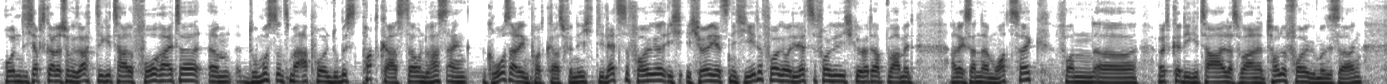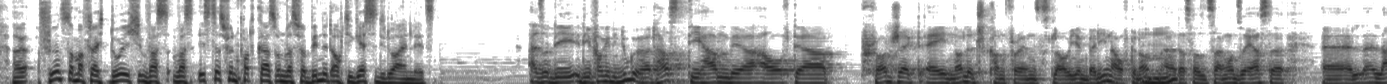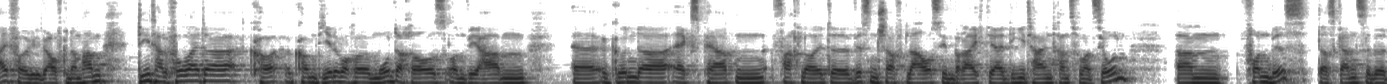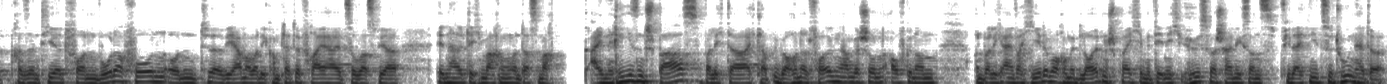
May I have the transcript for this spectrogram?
Und ich habe es gerade schon gesagt, digitale Vorreiter. Ähm, du musst uns mal abholen. Du bist Podcaster und du hast einen großartigen Podcast, finde ich. Die letzte Folge, ich, ich höre jetzt nicht jede Folge, aber die letzte Folge, die ich gehört habe, war mit Alexander Motzek von äh, Oetker Digital. Das war eine tolle Folge, muss ich sagen. Äh, führ uns doch mal vielleicht durch. Was, was ist das für ein Podcast und was verbindet auch die Gäste, die du einlädst? Also die, die Folge, die du gehört hast, die haben wir auf der Project A Knowledge Conference, glaube ich, in Berlin aufgenommen. Mhm. Äh, das war sozusagen unsere erste äh, Live-Folge, die wir aufgenommen haben. Digitale Vorreiter ko kommt jede Woche Montag raus und wir haben äh, Gründer, Experten, Fachleute, Wissenschaftler aus dem Bereich der digitalen Transformation. Ähm, von bis. Das Ganze wird präsentiert von Vodafone und äh, wir haben aber die komplette Freiheit, so was wir inhaltlich machen und das macht ein Riesenspaß, weil ich da, ich glaube, über 100 Folgen haben wir schon aufgenommen und weil ich einfach jede Woche mit Leuten spreche, mit denen ich höchstwahrscheinlich sonst vielleicht nie zu tun hätte.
